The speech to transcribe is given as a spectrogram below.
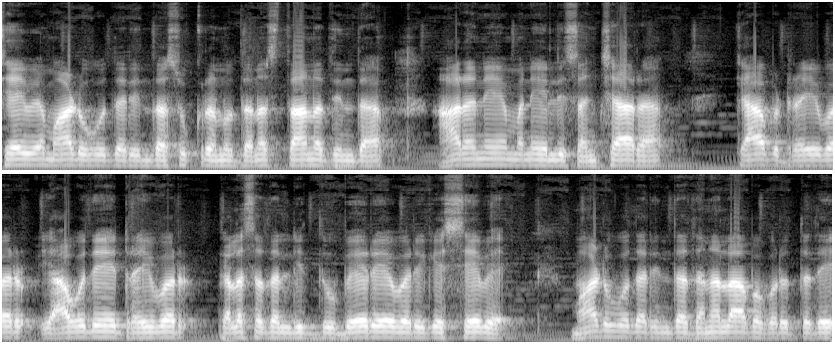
ಸೇವೆ ಮಾಡುವುದರಿಂದ ಶುಕ್ರನು ಧನಸ್ಥಾನದಿಂದ ಆರನೇ ಮನೆಯಲ್ಲಿ ಸಂಚಾರ. ಕ್ಯಾಬ್ ಡ್ರೈವರ್, ಯಾವುದೇ ಡ್ರೈವರ್ ಕೆಲಸದಲ್ಲಿದ್ದು ಬೇರೆಯವರಿಗೆ ಸೇವೆ. ಮಾಡುವುದರಿಂದ ಧನಲಾಭ ಬರುತ್ತದೆ.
